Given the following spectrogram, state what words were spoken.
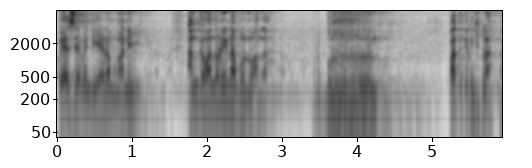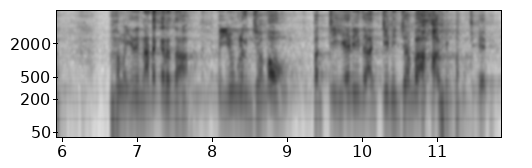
பேச வேண்டிய இடம் மனைவி. அங்கே வந்தோடனே என்ன பண்ணுவாங்க? இப்படி புர்ன்னு பார்த்துக்கிறீங்களா? ஆமாம் இது நடக்கிறது தான். இப்போ இவங்களுக்கு ஜெபம். பற்றி எரியுது அச்சினி ஜப ஆவி பற்றி எரியுது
